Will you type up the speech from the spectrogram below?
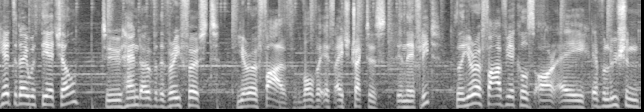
here today with DHL to hand over the very first Euro 5 Volvo FH tractors in their fleet. So the Euro 5 vehicles are a evolution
